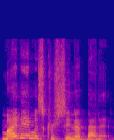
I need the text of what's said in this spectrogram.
My name is Christina Bennett.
